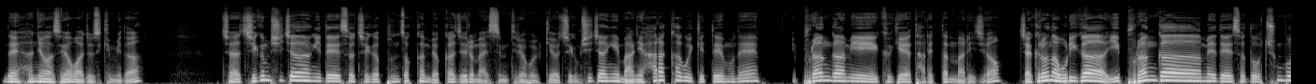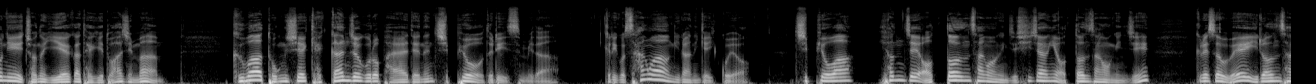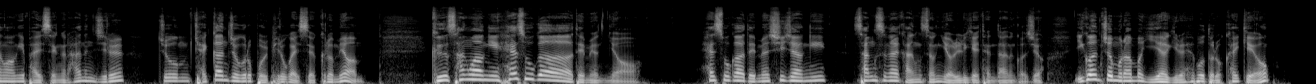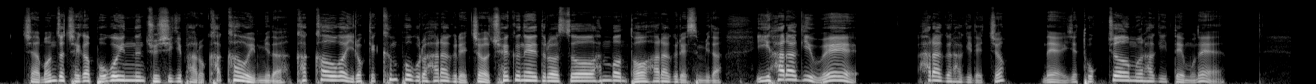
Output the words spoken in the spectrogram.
네, 안녕하세요. 와조스키입니다. 자, 지금 시장에 대해서 제가 분석한 몇 가지를 말씀드려 볼게요. 지금 시장이 많이 하락하고 있기 때문에 이 불안감이 그게 달했단 말이죠. 자, 그러나 우리가 이 불안감에 대해서도 충분히 저는 이해가 되기도 하지만 그와 동시에 객관적으로 봐야 되는 지표들이 있습니다. 그리고 상황이라는 게 있고요. 지표와 현재 어떤 상황인지, 시장이 어떤 상황인지, 그래서 왜 이런 상황이 발생을 하는지를 좀 객관적으로 볼 필요가 있어요. 그러면 그 상황이 해소가 되면요. 해소가 되면 시장이 상승할 가능성이 열리게 된다는 거죠. 이 관점으로 한번 이야기를 해보도록 할게요. 자, 먼저 제가 보고 있는 주식이 바로 카카오입니다. 카카오가 이렇게 큰 폭으로 하락을 했죠. 최근에 들어서 한 번 더 하락을 했습니다. 이 하락이 왜 하락을 하게 됐죠? 네, 이제 독점을 하기 때문에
